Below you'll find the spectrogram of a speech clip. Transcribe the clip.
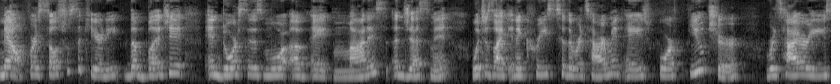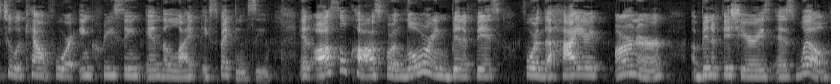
Now, for Social Security, the budget endorses more of a modest adjustment which is like an increase to the retirement age for future retirees to account for increasing in the life expectancy. It also calls for lowering benefits for the higher earner beneficiaries as well.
